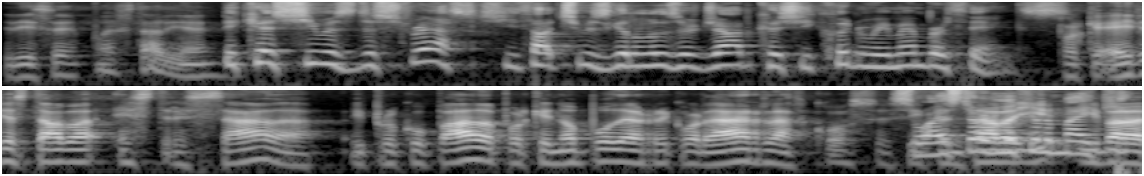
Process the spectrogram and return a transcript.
Y dice, pues está bien. because she was distressed. She thought she was going to lose her job because she couldn't remember things. Porque ella estaba estresada y preocupada porque no podía recordar las cosas. So y I started pensaba looking at my iba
